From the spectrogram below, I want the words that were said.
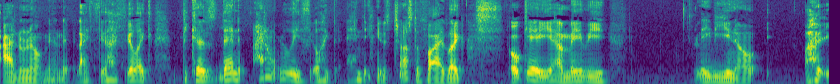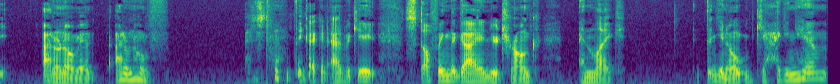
I don't know, man. I I feel like because then I don't really feel like the ending is justified. Like, okay, yeah, maybe maybe you know, I I don't know, man. I don't know if I just don't think I can advocate stuffing the guy in your trunk and like you know gagging him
